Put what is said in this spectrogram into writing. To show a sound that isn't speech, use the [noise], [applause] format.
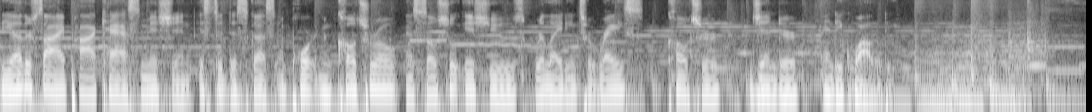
The Other Side podcast's mission is to discuss important cultural and social issues relating to race, culture, gender, and equality.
